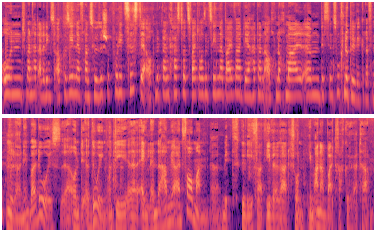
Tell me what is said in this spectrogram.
Und man hat allerdings auch gesehen, der französische Polizist, der auch mit beim Castor 2010 dabei war, der hat dann auch nochmal ähm, ein bisschen zum Knüppel gegriffen. Learning by do ist, und äh, doing. Und die äh, Engländer haben ja einen V-Mann äh, mitgeliefert, wie wir gerade schon im anderen Beitrag gehört haben.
